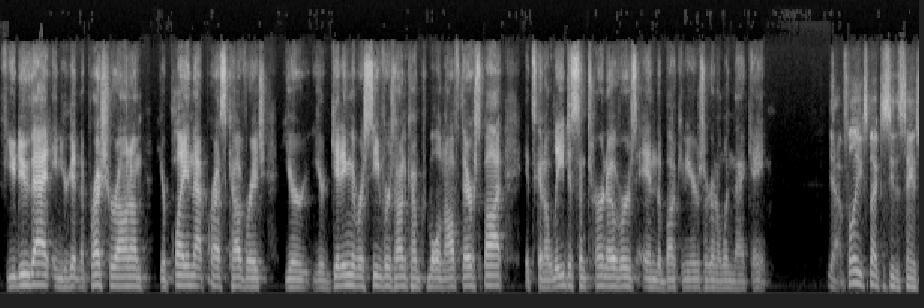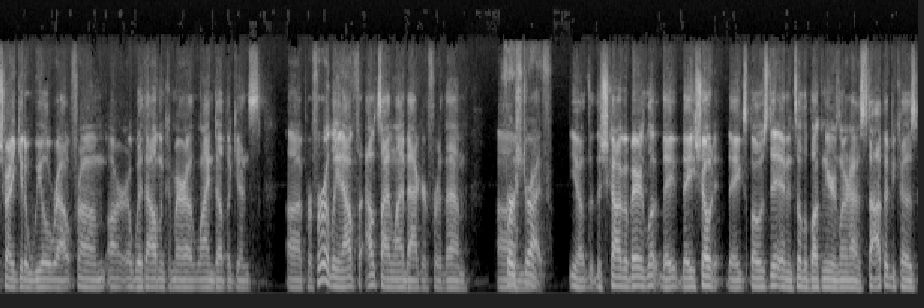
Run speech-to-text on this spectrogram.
If you do that and you're getting the pressure on them, you're playing that press coverage, you're you're getting the receivers uncomfortable and off their spot, it's going to lead to some turnovers and the Buccaneers are going to win that game. Yeah, fully expect to see the Saints try to get a wheel route from or with Alvin Kamara lined up against uh, preferably an out, outside linebacker for them. Um, First drive. You know, the, the, Chicago Bears look they they showed it. They exposed it and until the Buccaneers learn how to stop it because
